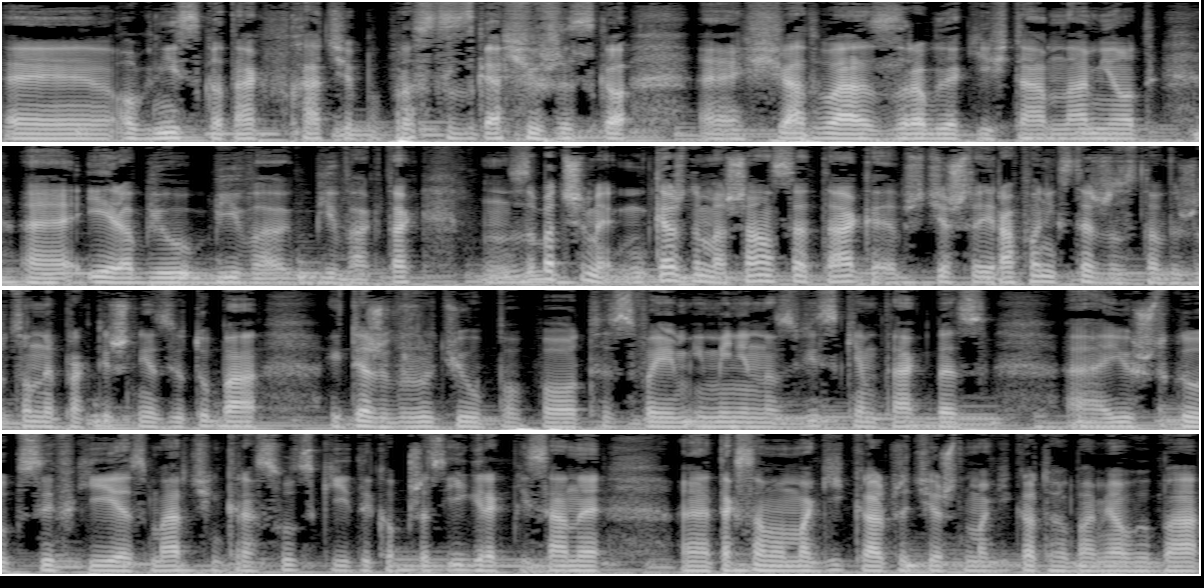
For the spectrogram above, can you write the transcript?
e, ognisko, tak? W chacie po prostu zgasił wszystko, e, światła, zrobił jakiś tam namiot e, i robił biwak, biwak, tak? Zobaczymy. Każdy ma szansę, tak? Przecież Rafonix też został wyrzucony praktycznie z YouTube'a i też wrócił po, pod swoim imieniem, nazwiskiem, tak? Bez e, już ksywki jest Marcin Krasucki, tylko przez Y pisany. E, tak samo Magikal, przecież Magikal to chyba miał chyba,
